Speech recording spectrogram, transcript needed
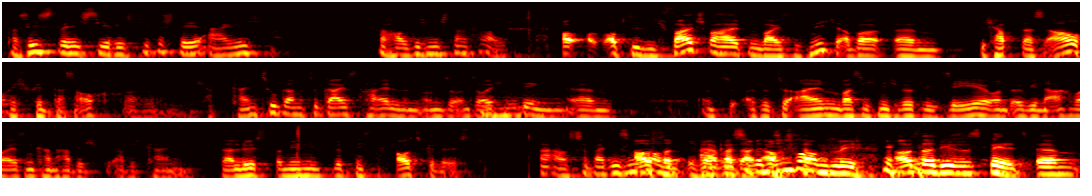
Das ist, wenn ich Sie richtig verstehe, eigentlich verhalte ich mich dann falsch. Ob Sie sich falsch verhalten, weiß ich nicht, aber ähm, ich habe das auch. Ich finde das auch. Also ich habe keinen Zugang zu Geistheilen und, so, und solchen mhm. Dingen. Ähm, und zu, also zu allem, was ich nicht wirklich sehe und irgendwie nachweisen kann, habe ich, hab ich keinen. Da löst bei mir nicht, wird nichts ausgelöst. Ah, außer bei diesem außer, Bond, ah, sagen, außer, außer, dieses Bild ähm,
